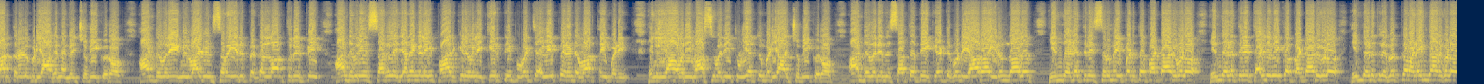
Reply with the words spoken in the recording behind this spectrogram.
பார்த்தருளும்படியாக நாங்கள் சுபிக்கிறோம் ஆண்டவரே எங்கள் வாழ்வின் சிறையிருப்புகள்லாம் திருப்பி ஆண்டவரே சகல ஜனங்களை பார்க்கிறவர்களை கீர்த்தி புகழ்ச்சியா வைப்பேன் என்ற வார்த்தைப்படி எங்கள் யாவரையும் ஆசிர்வதித்து உயர்த்தும்படியாக சுபிக்கிறோம் ஆண்டவர் இந்த சத்தத்தை கேட்டுக்கொண்டு யாரா இருந்தாலும் எந்த இடத்திலே சிறுமைப்படுத்தப்பட்டார்களோ எந்த இடத்திலே தள்ளி வைக்கப்பட்டார்களோ? எந்த இடத்துல வெக்கம் அடைந்தார்களோ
